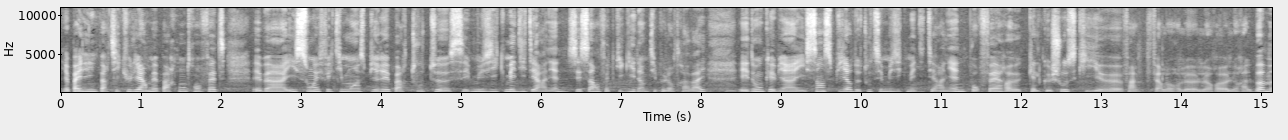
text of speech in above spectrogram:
Il n'y a pas une ligne particulière, mais par contre, en fait, eh ben, ils sont effectivement inspirés par toutes euh, ces musiques méditerranéennes. C'est ça, en fait, qui guide un petit peu leur travail. Et donc, eh bien, ils s'inspirent de toutes ces musiques méditerranéennes pour faire euh, quelque chose qui, euh, enfin, faire leur, leur, leur- leur album.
